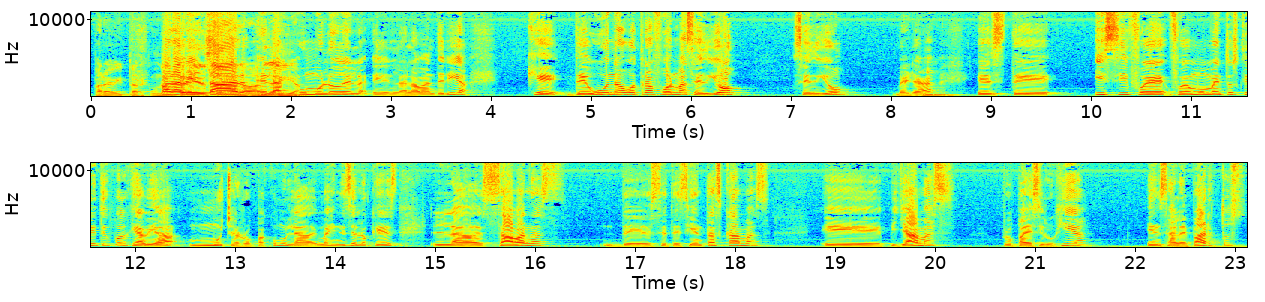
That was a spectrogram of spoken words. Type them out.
Para evitar una Para evitar el acúmulo en la lavandería, que de una u otra forma se dio, se dio, ¿verdad? Este, y sí fue, fue un momento crítico porque había mucha ropa acumulada. Imagínense lo que es las sábanas de 700 camas, eh, pijamas, ropa de cirugía, en sala de partos,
